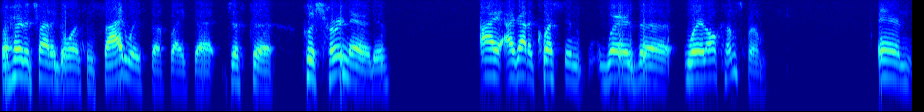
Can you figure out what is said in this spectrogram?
for her to try to go on some sideways stuff like that just to push her narrative, I I got to question where the where it all comes from. And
